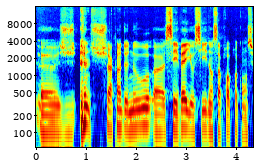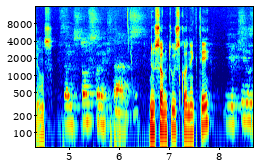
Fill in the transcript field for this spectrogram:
euh, j- chacun de nous euh, s'éveille aussi dans sa propre conscience. Estamos todos conectados. Nous sommes tous connectés E o que nos,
